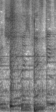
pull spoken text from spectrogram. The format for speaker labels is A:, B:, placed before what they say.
A: and she was drifting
